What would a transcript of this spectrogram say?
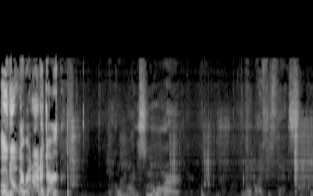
Oh no, I ran out of dirt. Go mine some more. No life is that simple.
